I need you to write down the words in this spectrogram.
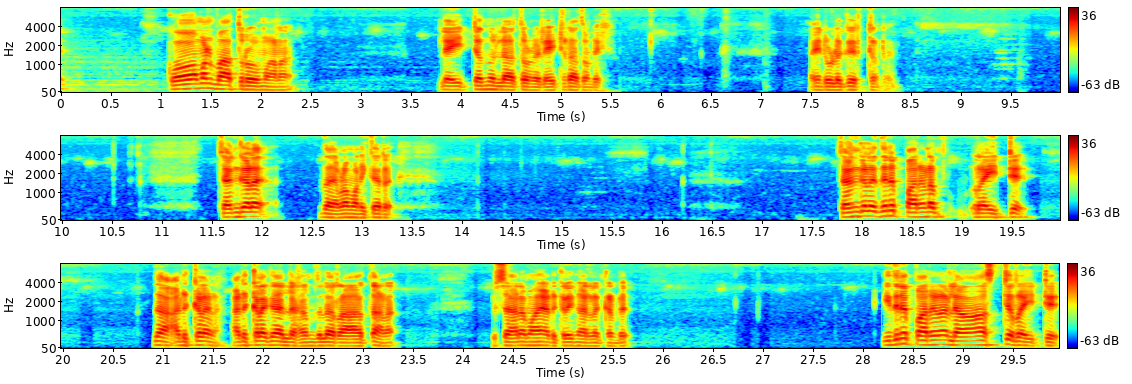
കോമൺ ബാത്റൂമാണ് ലൈറ്റൊന്നും ഇല്ലാത്തതുകൊണ്ട് ലൈറ്റ് ഇടാത്തതുകൊണ്ടേ. അതിന്റെ ഉള്ളിൽ കയറിയിട്ടുണ്ട്. ചങ്കള ഇതാ നമ്മളെ മണിക്കാർ ചങ്കള ഇതിന് പറയണ റേറ്റ് ഇതാ അടുക്കളയാണ്. അടുക്കളയൊക്കെ അല്ല അഹമ്മദില്ല റാഹത്താണ് വിശാലമായ അടുക്കളയും കാര്യങ്ങളൊക്കെ ഉണ്ട്. ഇതിന് പറയണ ലാസ്റ്റ് റേറ്റ്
